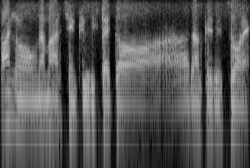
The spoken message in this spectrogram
hanno, una marcia in più rispetto ad altre persone.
